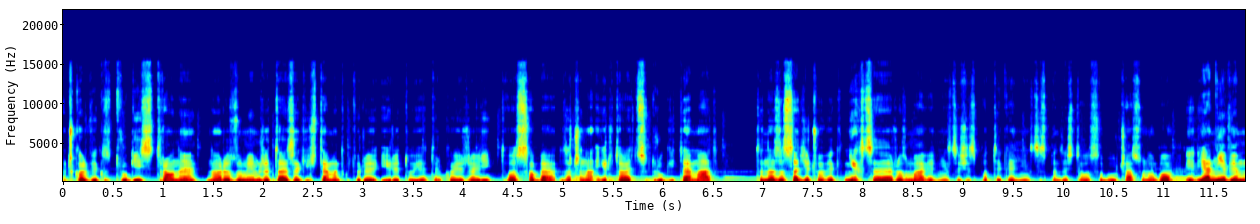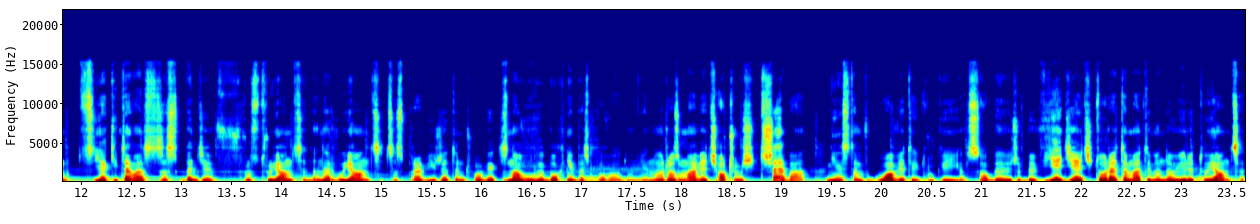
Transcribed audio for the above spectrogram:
aczkolwiek z drugiej strony, no rozumiem, że to jest jakiś temat, który irytuje, tylko jeżeli to osobę zaczyna irytować co drugi temat, to na zasadzie człowiek nie chce rozmawiać, nie chce się spotykać, nie chce spędzać tą osobą czasu, no bo ja nie wiem, jaki temat będzie frustrujący, denerwujący, co sprawi, że ten człowiek znowu wybuchnie bez powodu, nie? No rozmawiać o czymś trzeba. Nie jestem w głowie tej drugiej osoby, żeby wiedzieć, które tematy będą irytujące.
